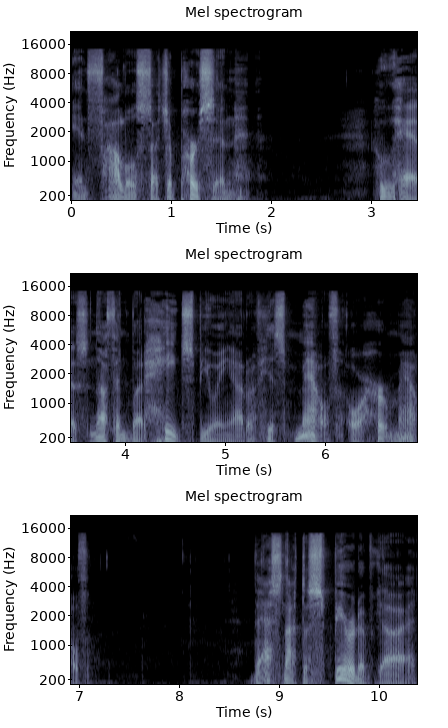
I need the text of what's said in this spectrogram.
and follow such a person who has nothing but hate spewing out of his mouth or her mouth. That's not the Spirit of God.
